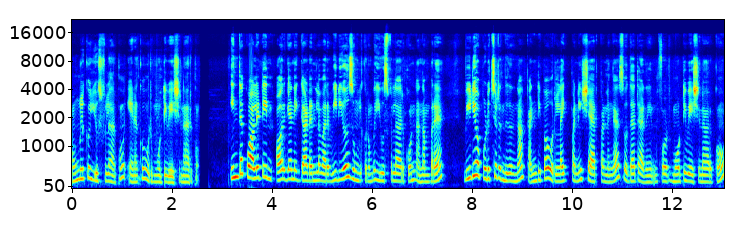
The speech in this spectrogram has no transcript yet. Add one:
அவங்களுக்கும் யூஸ்ஃபுல்லாக இருக்கும் எனக்கும் ஒரு மோட்டிவேஷனாக இருக்கும். இந்த குவாலிட்டி ஆர்கானிக் கார்டனில் வர வீடியோஸ் உங்களுக்கு ரொம்ப யூஸ்ஃபுல்லாக இருக்கும்னு நான் நம்புகிறேன் வீடியோ பிடிச்சிருந்ததுன்னா கண்டிப்பாக ஒரு லைக் பண்ணி ஷேர் பண்ணுங்கள் ஸோ தட் அது எனக்கு ஒரு மோட்டிவேஷனாக இருக்கும்.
